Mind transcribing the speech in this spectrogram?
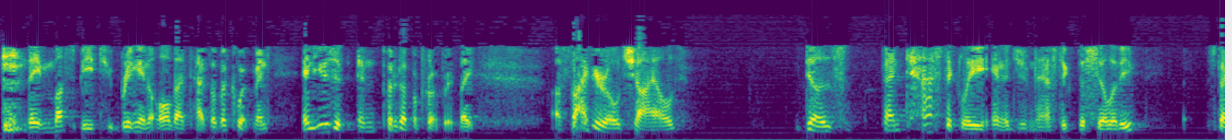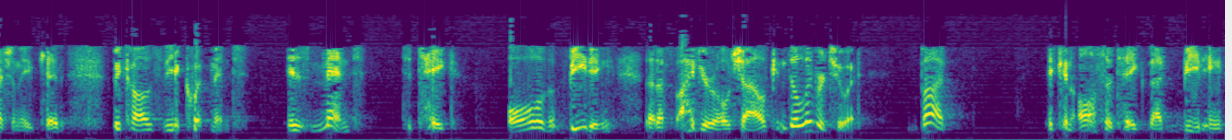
they must be to bring in all that type of equipment and use it and put it up appropriately. A five year old child does fantastically in a gymnastic facility, especially a kid, because the equipment is meant to take all of the beating that a five year old child can deliver to it. But it can also take that beating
